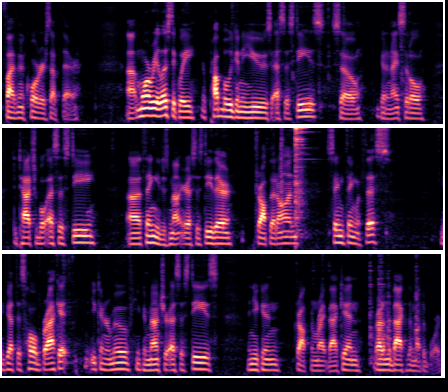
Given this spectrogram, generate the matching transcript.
five and a quarters up there. Uh, more realistically, you're probably going to use SSDs. So you've got a nice little detachable SSD uh, thing. You just mount your SSD there, drop that on. Same thing with this. You've got this whole bracket that you can remove. You can mount your SSDs and you can drop them right back in, right on the back of the motherboard.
